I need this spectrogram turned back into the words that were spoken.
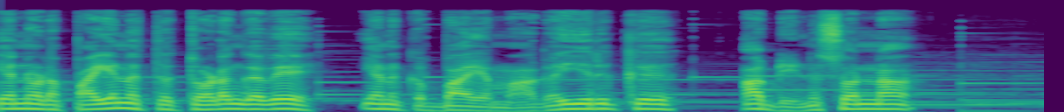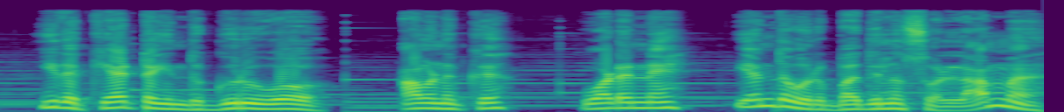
என்னோட பயணத்தை தொடங்கவே எனக்கு பயமாக இருக்கு அப்படின்னு சொன்னான். இதை கேட்ட இந்த குருவோ அவனுக்கு உடனே எந்த ஒரு பதிலும் சொல்லாம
